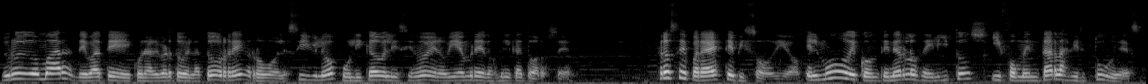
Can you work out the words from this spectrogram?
Duro de domar, debate con Alberto de la Torre, robo del siglo, publicado el 19 de noviembre de 2014. Frase para este episodio. El modo de contener los delitos y fomentar las virtudes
